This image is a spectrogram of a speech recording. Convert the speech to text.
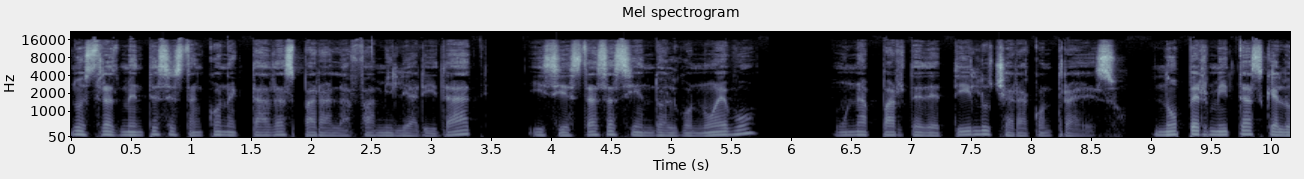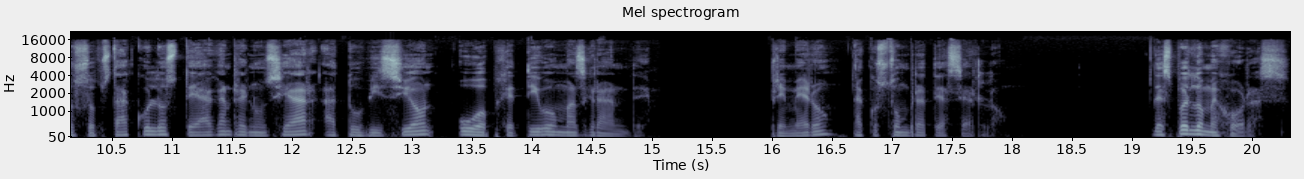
Nuestras mentes están conectadas para la familiaridad y si estás haciendo algo nuevo, una parte de ti luchará contra eso. No permitas que los obstáculos te hagan renunciar a tu visión u objetivo más grande. Primero, acostúmbrate a hacerlo. Después lo mejoras.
